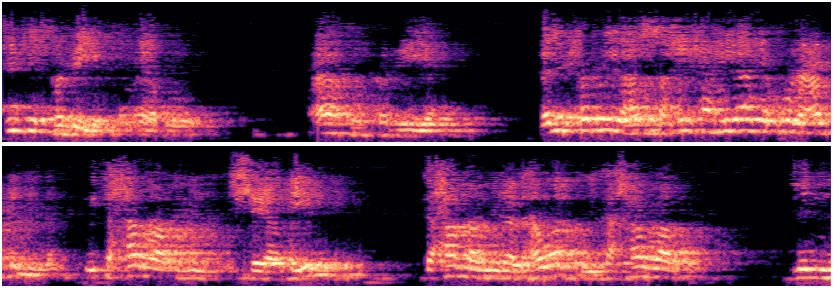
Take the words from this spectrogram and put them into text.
في حرية كما يقولون؟ عاف الحرية. بل الحرية الصحيحة هي أن يكون عبدا لله. يتحرر من الشياطين يتحرر من الهوى ويتحرر من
